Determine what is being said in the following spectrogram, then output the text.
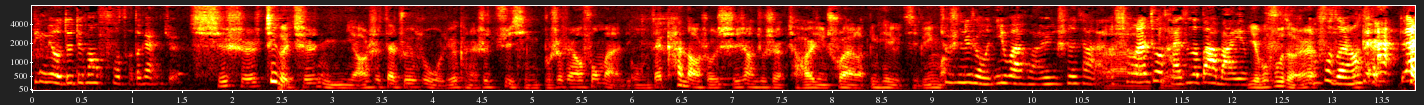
并没有对对方负责的感觉。其实这个其实你你要是在追溯，我觉得可能是剧情不是非常丰满的。我们在看到的时候，实际上就是小孩已经出来了，并且有疾病嘛，就是那种意外怀孕生下来了，生完之后孩子的爸爸也也不负责任，不负责，然后 对爱对艾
